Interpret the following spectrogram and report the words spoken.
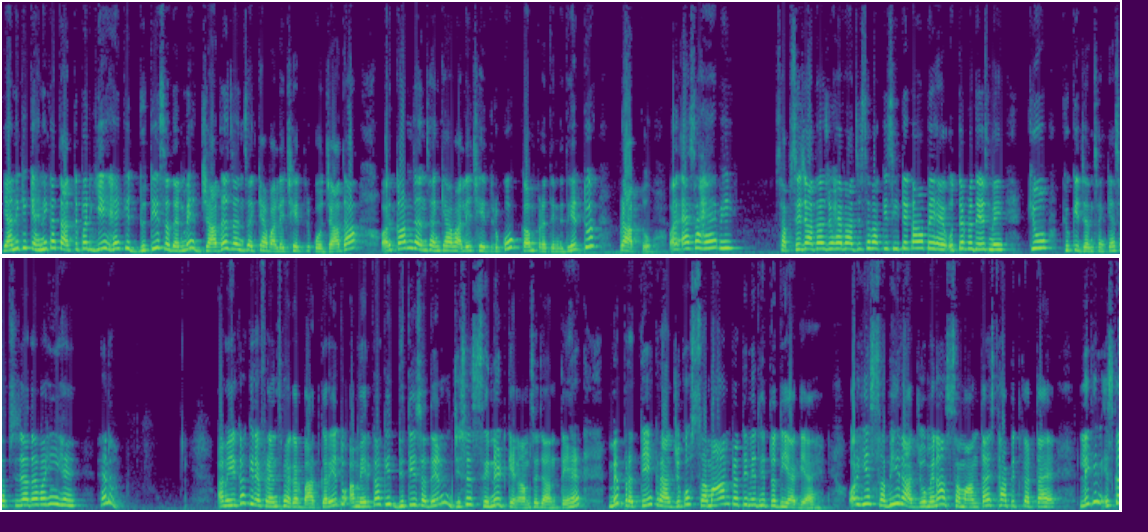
यानी कि कहने का तात्पर्य यह है कि द्वितीय सदन में ज़्यादा जनसंख्या वाले क्षेत्र को ज़्यादा और कम जनसंख्या वाले क्षेत्र को कम प्रतिनिधित्व प्राप्त हो। और ऐसा है भी। सबसे ज़्यादा जो है राज्यसभा की सीटें कहाँ पे है? उत्तर प्रदेश में। क्यों? क्योंकि जनसंख्या सबसे ज़्यादा वहीं है है ना? अमेरिका की रेफरेंस में अगर बात करें तो अमेरिका की द्वितीय सदन, जिसे सीनेट के नाम से जानते हैं, में प्रत्येक राज्य को समान प्रतिनिधित्व दिया गया है। और ये सभी राज्यों में ना समानता स्थापित करता है। लेकिन इसका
